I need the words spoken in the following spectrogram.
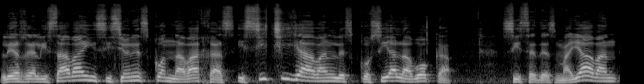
les realizaba incisiones con navajas y si chillaban les cosía la boca. Si se desmayaban,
